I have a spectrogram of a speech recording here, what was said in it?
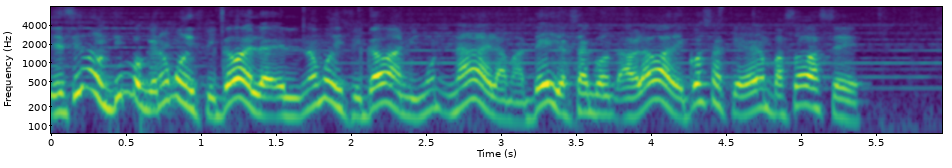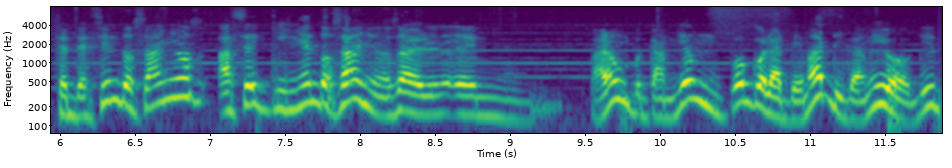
Y encima un tipo que no modificaba el, el- no modificaba ningún, nada de la materia, o sea, con- hablaba de cosas que habían pasado hace 700 años, hace 500 años, o sea, el- el- para un, cambiar un poco la temática, amigo. ¿Qué,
